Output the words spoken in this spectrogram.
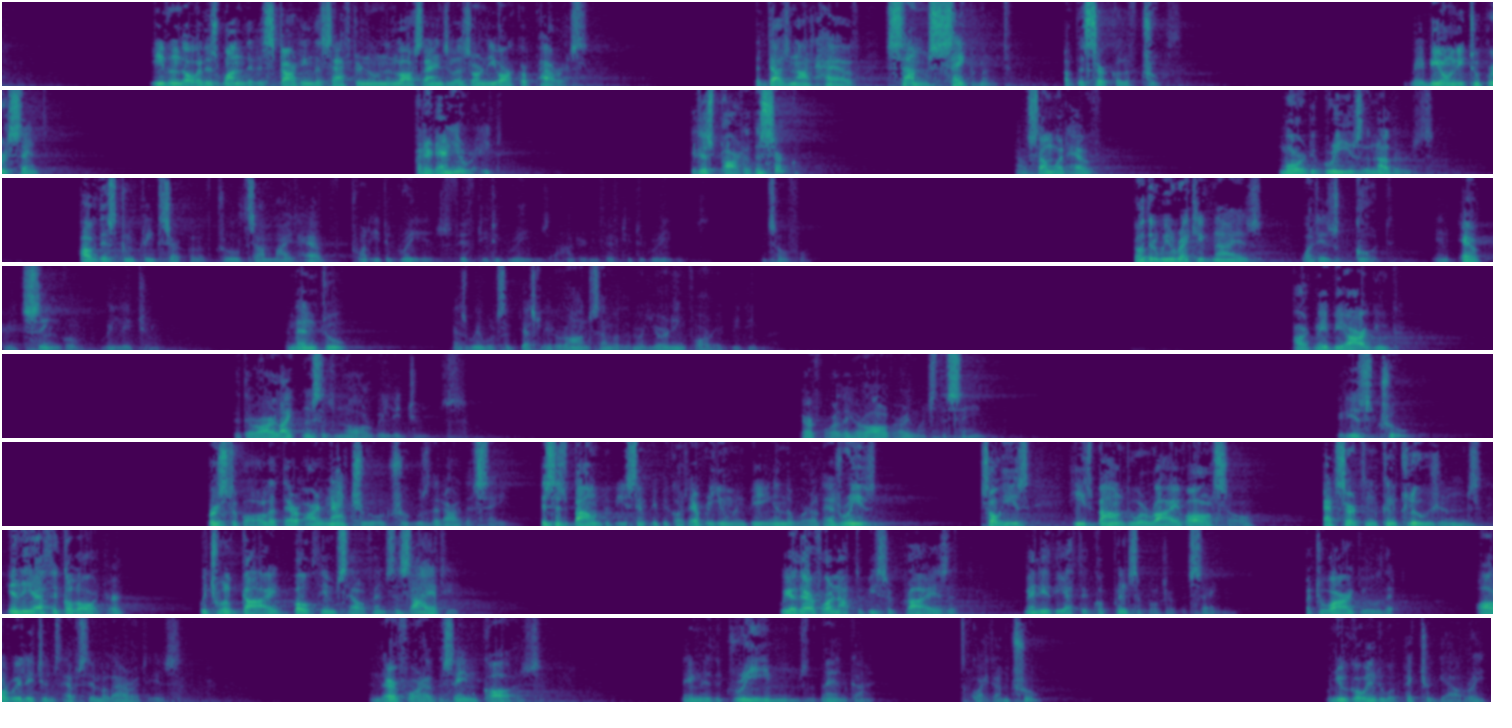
even though it is one that is starting this afternoon in Los Angeles or New York or Paris, that does not have some segment of the circle of truth. It may be only 2%. But at any rate, it is part of the circle. Now, some would have more degrees than others of this complete circle of truth. Some might have 20 degrees, 50 degrees, 150 degrees, and so forth. So that we recognize what is good in every single religion. And then, too, as we will suggest later on, some of them are yearning for a Redeemer. Or it may be argued that there are likenesses in all religions. Therefore, they are all very much the same. It is true. First of all, that there are natural truths that are the same. This is bound to be simply because every human being in the world has reason. So he's, he's bound to arrive also at certain conclusions in the ethical order which will guide both himself and society. We are therefore not to be surprised that many of the ethical principles are the same. But to argue that all religions have similarities and therefore have the same cause, namely the dreams of mankind, It's quite untrue. When you go into a picture gallery,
